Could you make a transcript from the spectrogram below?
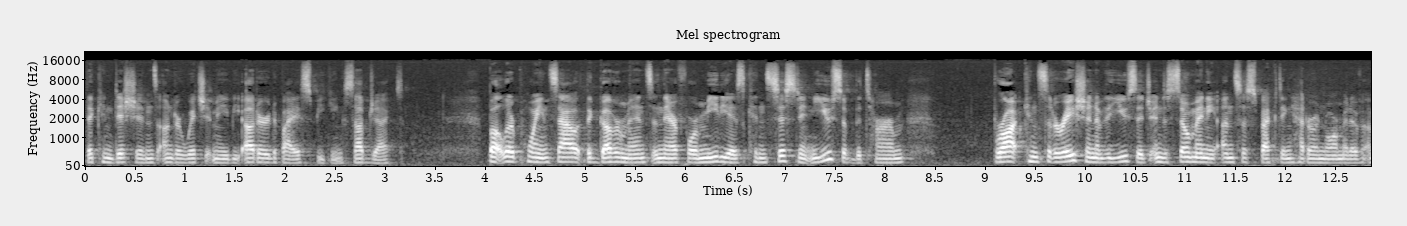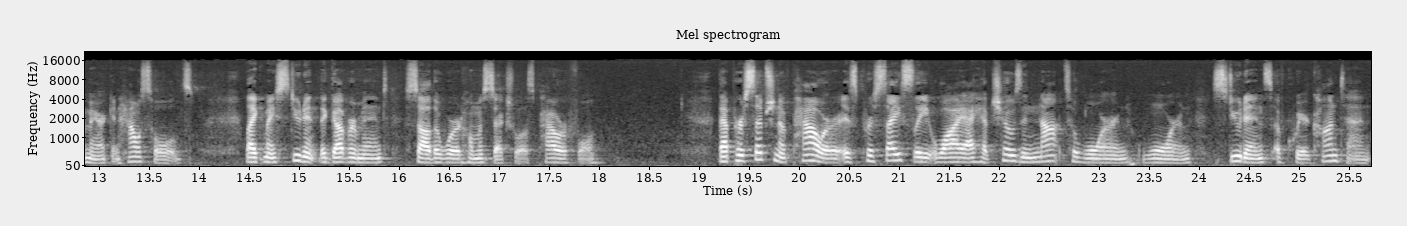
the conditions under which it may be uttered by a speaking subject. Butler points out the government's and therefore media's consistent use of the term brought consideration of the usage into so many unsuspecting heteronormative American households. Like my student, the government saw the word homosexual as powerful. That perception of power is precisely why I have chosen not to warn, warn students of queer content,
